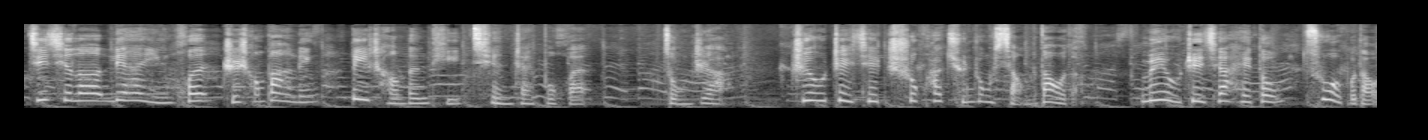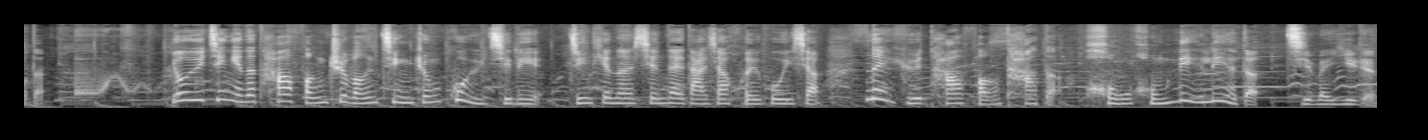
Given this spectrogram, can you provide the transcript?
集齐了恋爱隐婚、职场霸凌、立场问题、欠债不还。总之啊，只有这些吃瓜群众想不到的，没有这些爱豆做不到的。由于今年的塌房之王竞争过于激烈，今天呢，先带大家回顾一下内娱塌房塌的轰轰烈烈的几位艺人。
